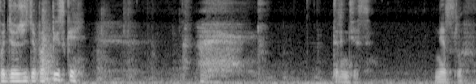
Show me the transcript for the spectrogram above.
Поддержите подпиской. Трендец. Нет слов.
